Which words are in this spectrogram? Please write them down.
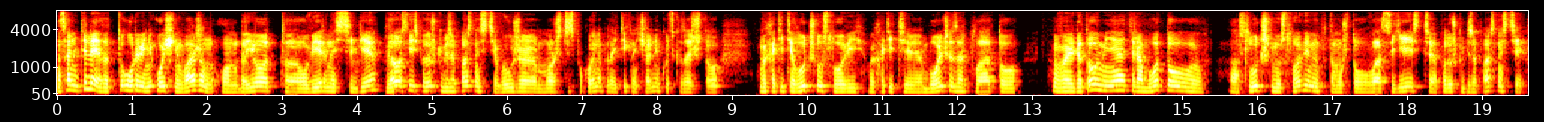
На самом деле этот уровень очень важен, он дает э, уверенность себе. Когда у вас есть подушка безопасности, вы уже можете спокойно подойти к начальнику и сказать, что вы хотите лучше условий, вы хотите больше зарплату, вы готовы менять работу э, с лучшими условиями, потому что у вас есть э, подушка безопасности,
